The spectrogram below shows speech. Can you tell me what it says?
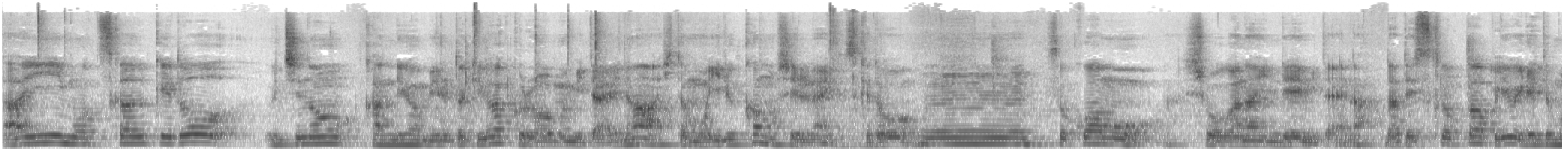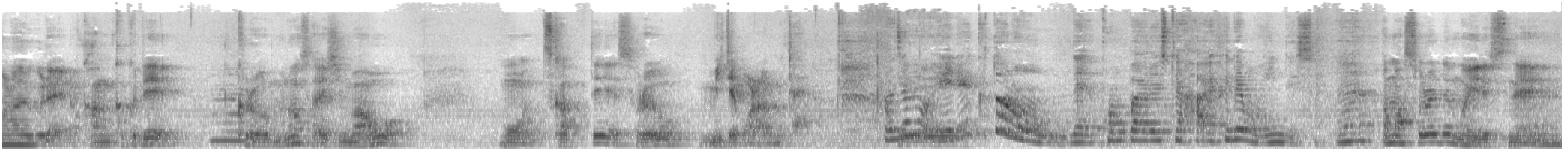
う IE も使うけどうちの管理画面見るときは Chrome みたいな人もいるかもしれないですけど、そこはもうしょうがないんでみたいな。だデスクトップアプリを入れてもらうぐらいの感覚で、Chrome の最新版をもう使ってそれを見てもらうみたいな。あでも Electron でコンパイルして配布でもいいんですよね。あまあそれでもいいですね。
